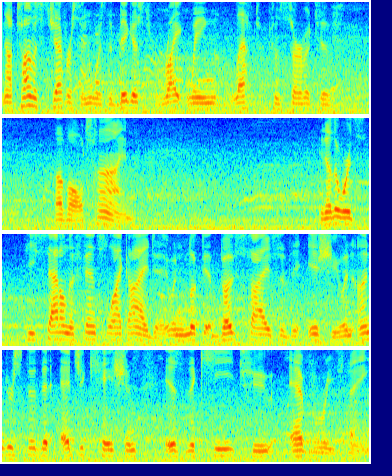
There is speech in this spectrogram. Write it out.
Now, Thomas Jefferson was the biggest right wing left conservative of all time. In other words, he sat on the fence like I do and looked at both sides of the issue and understood that education is the key to everything.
